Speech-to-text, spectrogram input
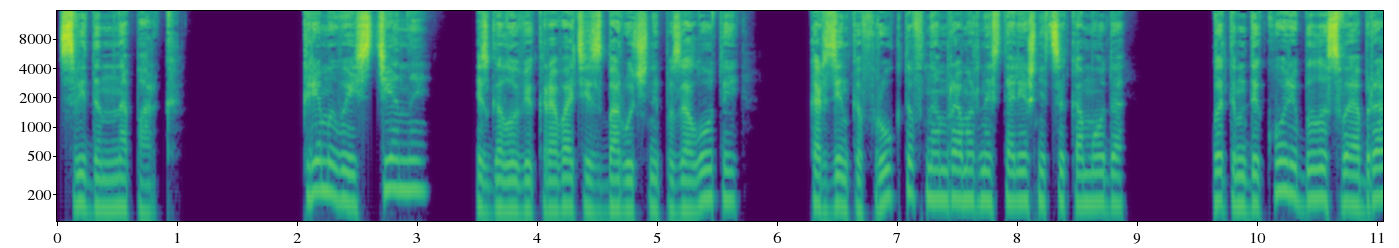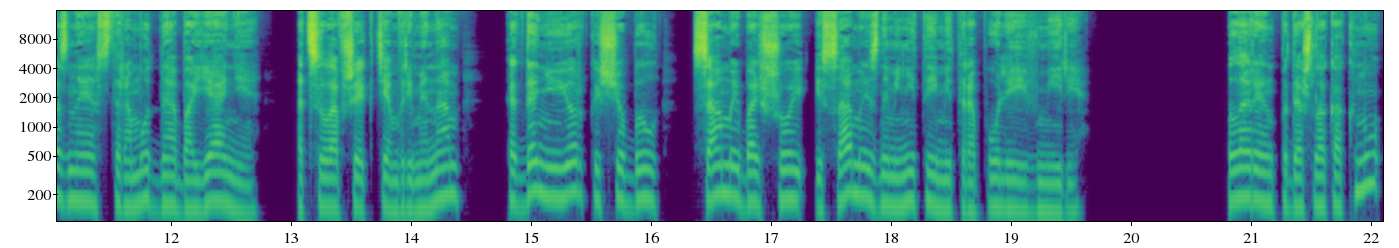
с видом на парк. Кремовые стены, изголовье кровати с барочной позолотой, корзинка фруктов на мраморной столешнице комода. В этом декоре было своеобразное старомодное обаяние, отсылавшее к тем временам, когда Нью-Йорк еще был самой большой и самой знаменитой метрополией в мире. Лорен подошла к окну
